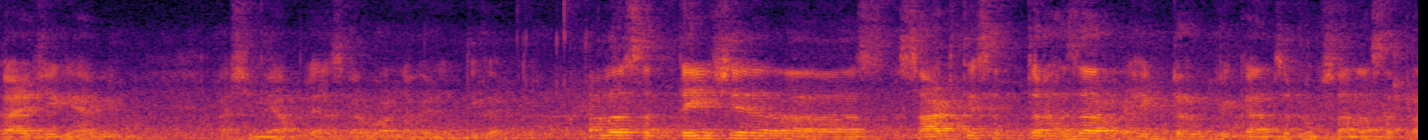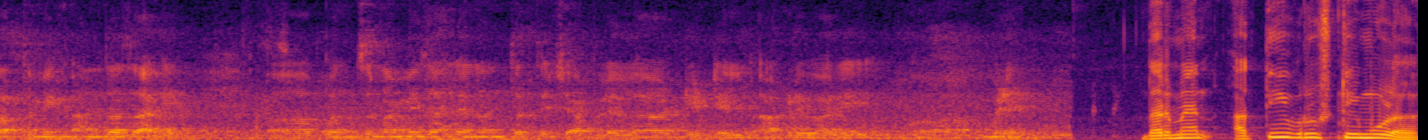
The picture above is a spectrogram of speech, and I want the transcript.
काळजी घ्यावी. अशी मी आपल्या सर्वांना विनंती करतो. आपलं सत्याऐंशी साठ ते सत्तर हजार हेक्टर पिकांचं नुकसान असा प्राथमिक अंदाज आहे. पंचनामे झाल्यानंतर त्याची आपल्याला डिटेल आकडेवारी मिळेल. दरम्यान अतिवृष्टीमुळं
